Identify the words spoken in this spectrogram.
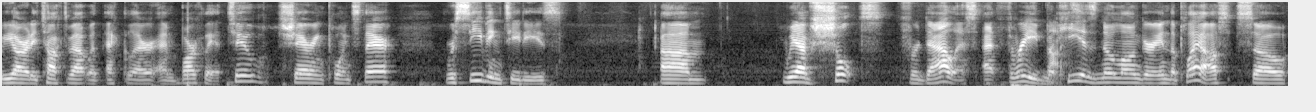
we already talked about with Ekeler and Barkley at two, sharing points there. Receiving TDs, um, we have Schultz for Dallas at three, but he is no longer in the playoffs, so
